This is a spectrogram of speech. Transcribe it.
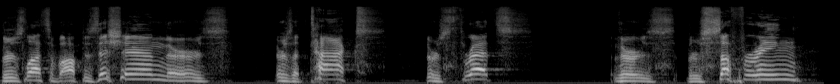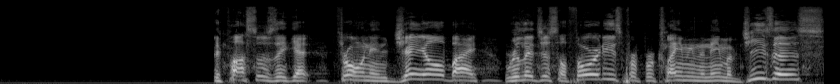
there's lots of opposition, there's, there's attacks, there's threats, there's, there's suffering. The apostles, they get thrown in jail by religious authorities for proclaiming the name of Jesus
